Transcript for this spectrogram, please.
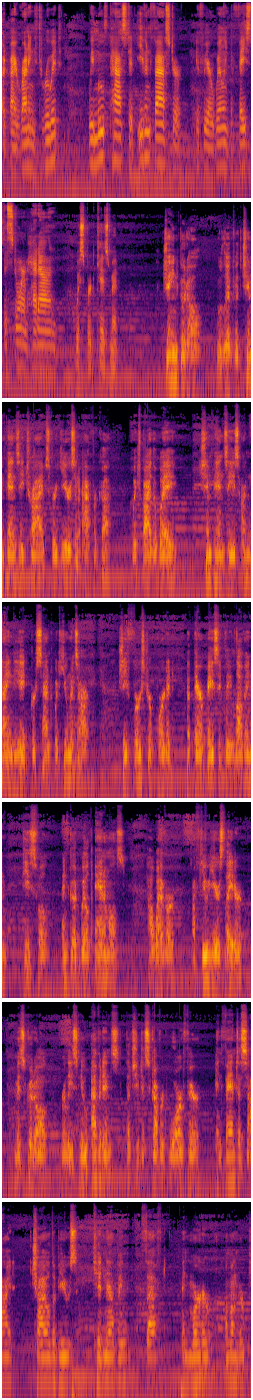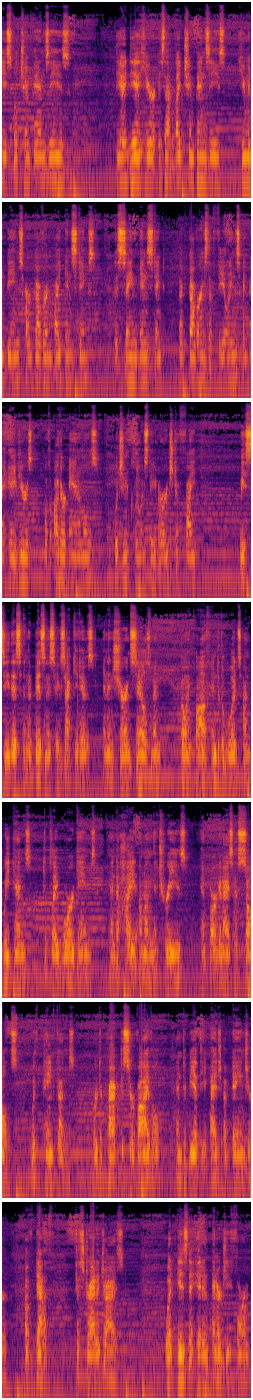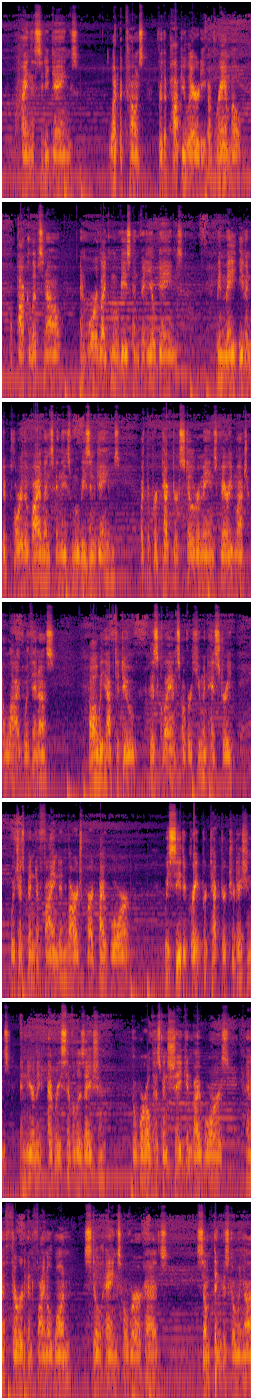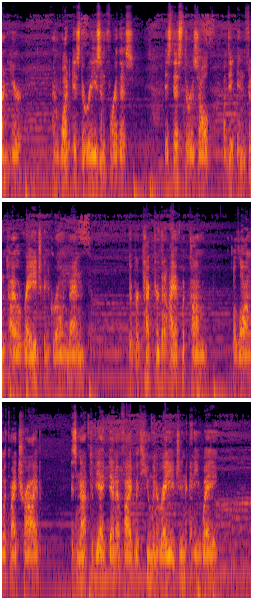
But by running through it, we move past it even faster if we are willing to face the storm head on, whispered Kismet. Jane Goodall, who lived with chimpanzee tribes for years in Africa, which, by the way, chimpanzees are 98% what humans are. She first reported that they are basically loving, peaceful, and good willed animals. However, a few years later, Miss Goodall released new evidence that she discovered warfare, infanticide, child abuse, kidnapping, theft, and murder among her peaceful chimpanzees. The idea here is that, like chimpanzees, human beings are governed by instincts, the same instinct that governs the feelings and behaviors of other animals, which includes the urge to fight. We see this in the business executives and insurance salesmen going off into the woods on weekends to play war games and to hide among the trees and organize assaults with paint guns or to practice survival and to be at the edge of danger, of death, to strategize. What is the hidden energy form behind the city gangs? What accounts for the popularity of Rambo, Apocalypse Now, and warlike movies and video games? We may even deplore the violence in these movies and games, but the Protector still remains very much alive within us. All we have to do is glance over human history, which has been defined in large part by war. We see the great Protector traditions in nearly every civilization. The world has been shaken by wars, and a third and final one still hangs over our heads. Something is going on here, and what is the reason for this? Is this the result of the infantile rage in grown men? The protector that I have become, along with my tribe, is not to be identified with human rage in any way,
